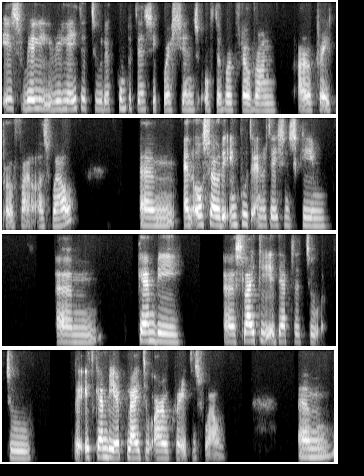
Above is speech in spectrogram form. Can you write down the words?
is really related to the competency questions of the workflow run RO-Crate profile as well. Um, and also the input annotation scheme um, can be uh, slightly adapted to, to it can be applied to RO-Crate as well. Um,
